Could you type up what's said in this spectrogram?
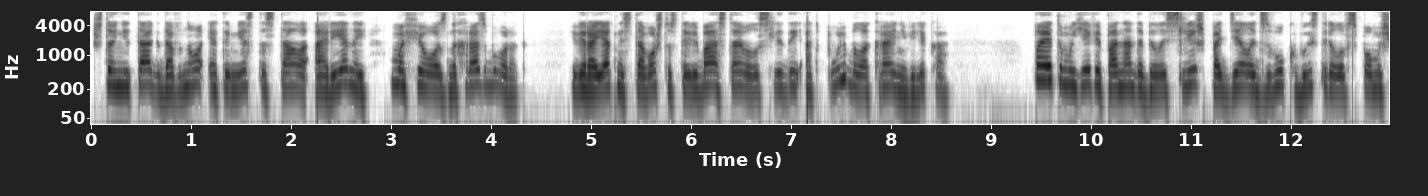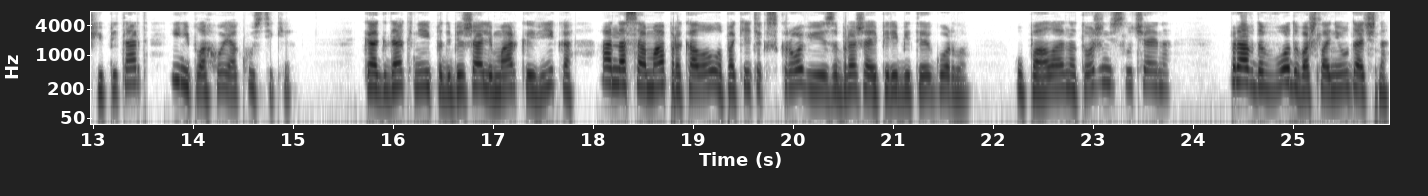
что не так давно это место стало ареной мафиозных разборок. Вероятность того, что стрельба оставила следы от пуль, была крайне велика. Поэтому Еве понадобилось лишь подделать звук выстрелов с помощью петард и неплохой акустики. Когда к ней подбежали Марк и Вика, она сама проколола пакетик с кровью, изображая перебитое горло. Упала она тоже не случайно. Правда, в воду вошла неудачно,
